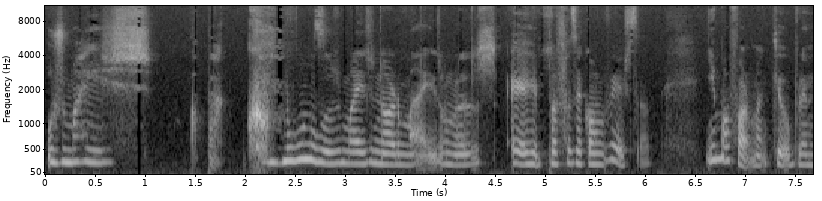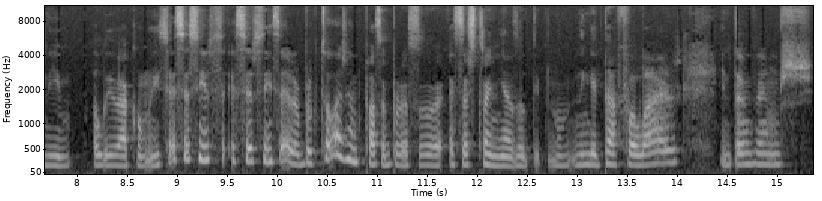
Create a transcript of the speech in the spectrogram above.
os mais opa, comuns, os mais normais, mas é para fazer conversa. E uma forma que eu aprendi a lidar com isso é ser, é ser sincera, porque toda a gente passa por essa, essa estranheza, tipo, não, ninguém está a falar, então vemos.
